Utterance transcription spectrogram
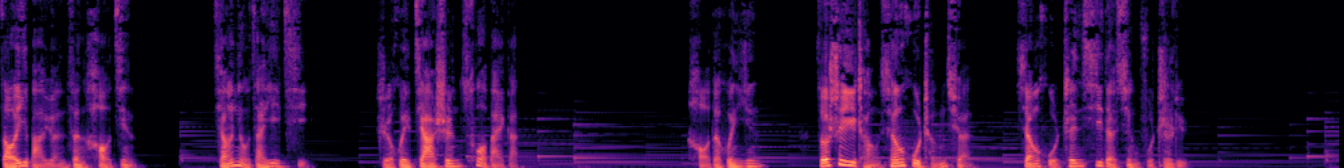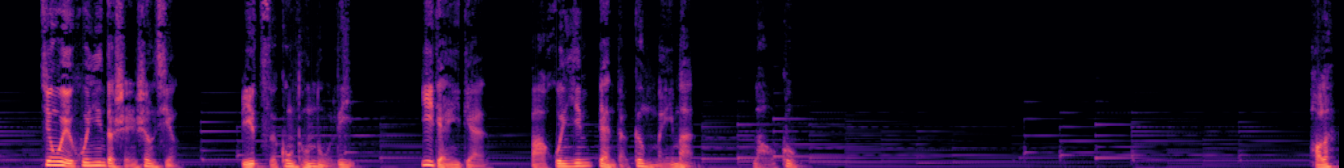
早已把缘分耗尽，强扭在一起，只会加深挫败感。好的婚姻，则是一场相互成全、相互珍惜的幸福之旅。敬畏婚姻的神圣性，彼此共同努力，一点一点把婚姻变得更美满、牢固。好了，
